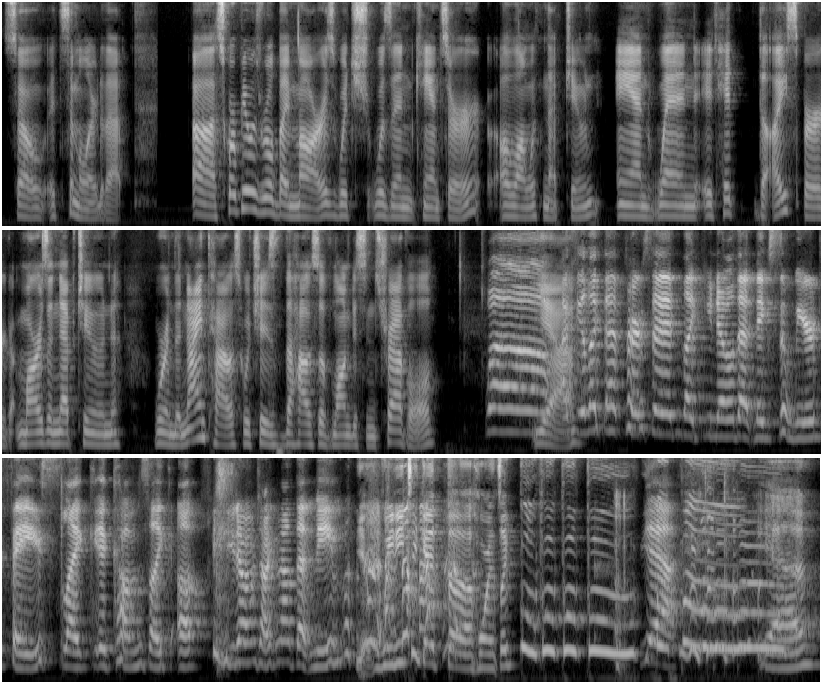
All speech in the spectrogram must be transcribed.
so it's similar to that. Uh, Scorpio was ruled by Mars, which was in Cancer, along with Neptune. And when it hit the iceberg, Mars and Neptune we're in the ninth house, which is the house of long distance travel. Well, yeah. I feel like that person, like, you know, that makes the weird face, like it comes like up. You know what I'm talking about? That meme? Yeah, we need to get the horns like boo boo boo boo. Yeah. Boo. Yeah.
